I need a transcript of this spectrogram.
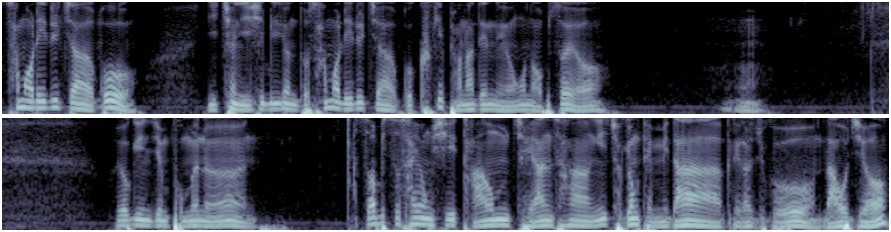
3월 1일자하고 2021년도 3월 1일자하고 크게 변화된 내용은 없어요. 어. 여기 이제 보면은 서비스 사용 시 다음 제한 사항이 적용됩니다. 그래가지고 나오죠.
